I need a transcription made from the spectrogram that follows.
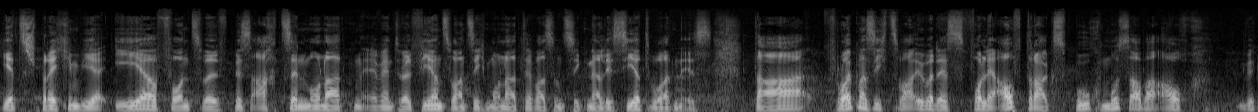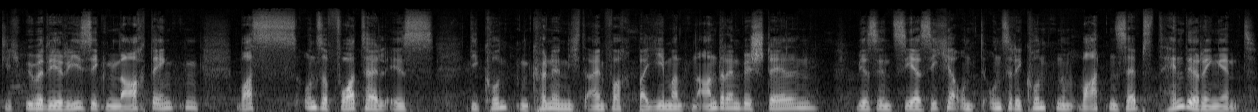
Jetzt sprechen wir eher von 12 bis 18 Monaten, eventuell 24 Monate, was uns signalisiert worden ist. Da freut man sich zwar über das volle Auftragsbuch, muss aber auch wirklich über die Risiken nachdenken. Was unser Vorteil ist, die Kunden können nicht einfach bei jemandem anderen bestellen. Wir sind sehr sicher und unsere Kunden warten selbst händeringend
